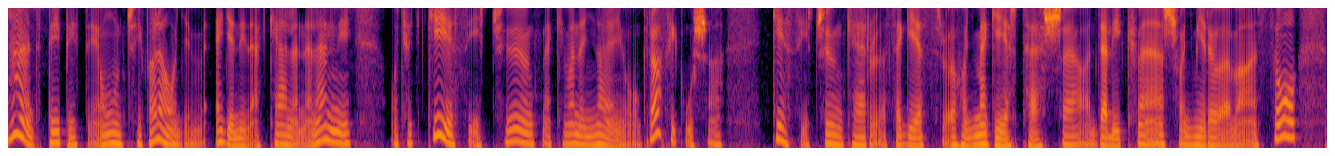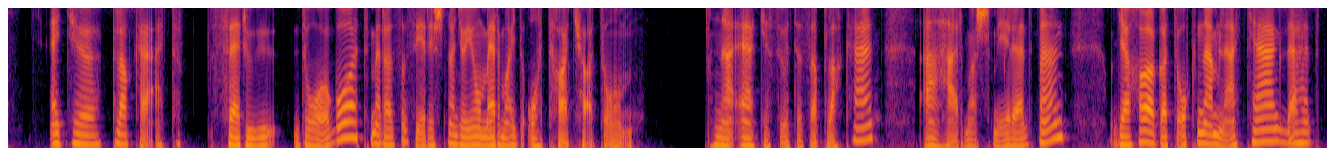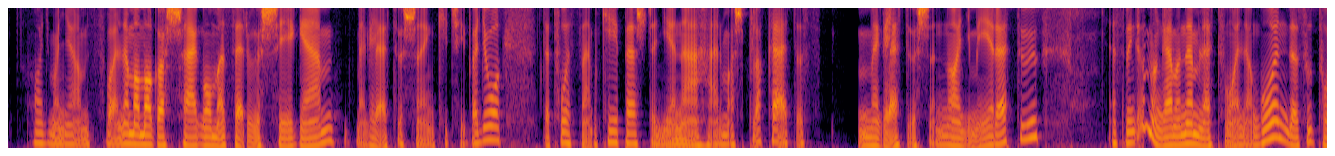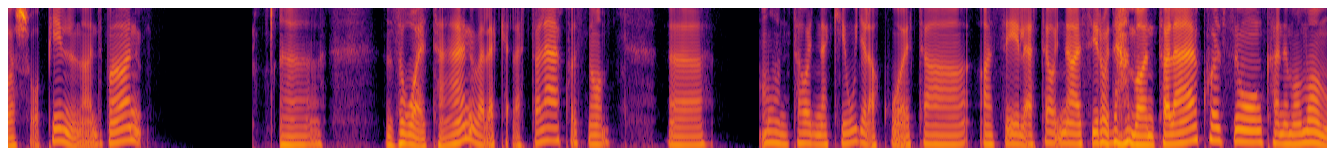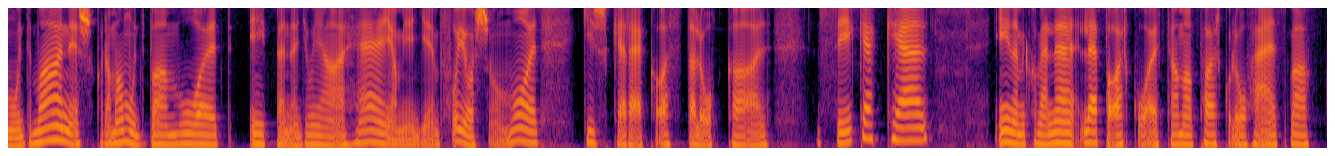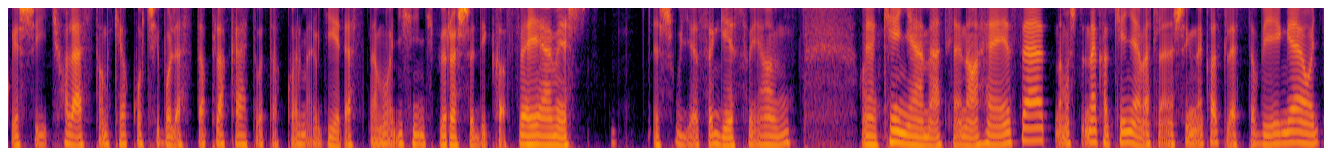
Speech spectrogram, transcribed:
hát PPT uncsi, valahogy egyedinek kellene lenni, úgyhogy készítsünk, neki van egy nagyon jó grafikusa, készítsünk erről az egészről, hogy megértesse a delikvens, hogy miről van szó, egy plakát szerű dolgot, mert az azért is nagyon jó, mert majd ott hagyhatom. Na, elkészült ez a plakát A3-as méretben. Ugye a hallgatók nem látják, de hát hogy mondjam, szóval nem a magasságom az erősségem, meglehetősen kicsi vagyok, tehát hozzám képest egy ilyen A3-as plakát, az meglehetősen nagy méretű. Ez még önmagában nem lett volna gond, de az utolsó pillanatban uh, Zoltán, vele kellett találkoznom, mondta, hogy neki úgy alakult a, az élete, hogy na, az irodában találkozzunk, hanem a Mamutban, és akkor a Mamutban volt éppen egy olyan hely, ami egy ilyen folyosón volt, kiskerek asztalokkal, székekkel, én, amikor már le, leparkoltam a parkolóházba, és így haláztam ki a kocsiból ezt a plakátot, akkor már úgy éreztem, hogy így vörösödik a fejem, és, és úgy az egész olyan olyan kényelmetlen a helyzet. Na most ennek a kényelmetlenségnek az lett a vége, hogy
